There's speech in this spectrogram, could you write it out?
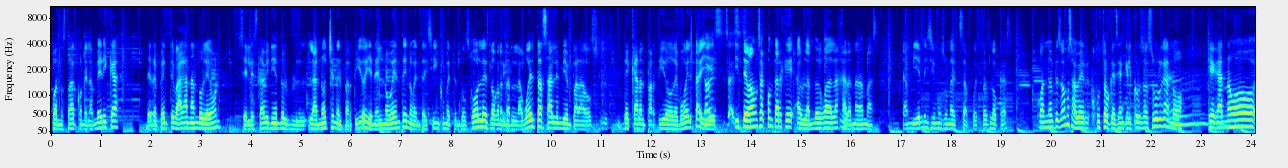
cuando estaba con el América. De repente va ganando León. Se le está viniendo el- la noche en el partido y en el 90 y 95 meten dos goles, logran darle la vuelta, salen bien parados de cara al partido de vuelta y, ¿Sabes? ¿Sabes? y te vamos a contar que hablando de Guadalajara nada más, también hicimos una de estas apuestas locas. Cuando empezamos a ver justo lo que decían que el Cruz Azul ganó, Ah. que ganó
